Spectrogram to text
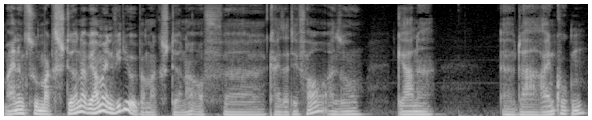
Meinung zu Max Stirner. Wir haben ein Video über Max Stirner auf äh, Kaiser TV, also gerne äh, da reingucken.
